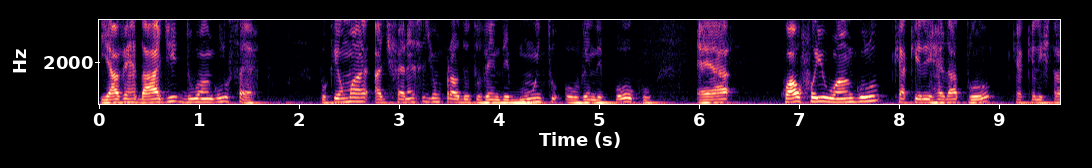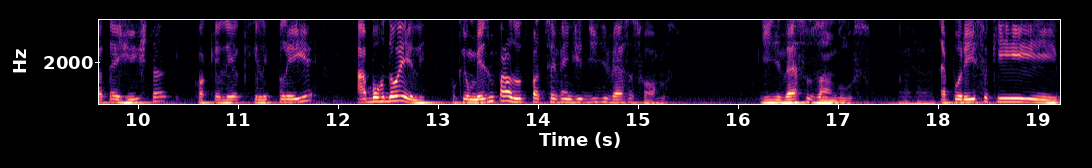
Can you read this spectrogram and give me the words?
E a verdade do ângulo certo. Porque uma, a diferença de um produto vender muito ou vender pouco é a, qual foi o ângulo que aquele redator, que aquele estrategista, com aquele, aquele player abordou ele. Porque o mesmo produto pode ser vendido de diversas formas de diversos ângulos. É por isso que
